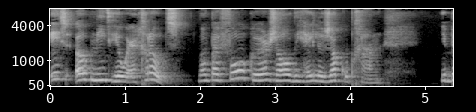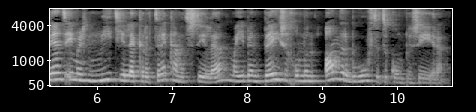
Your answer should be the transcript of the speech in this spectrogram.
is ook niet heel erg groot. Want bij voorkeur zal die hele zak opgaan. Je bent immers niet je lekkere trek aan het stillen, maar je bent bezig om een andere behoefte te compenseren.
